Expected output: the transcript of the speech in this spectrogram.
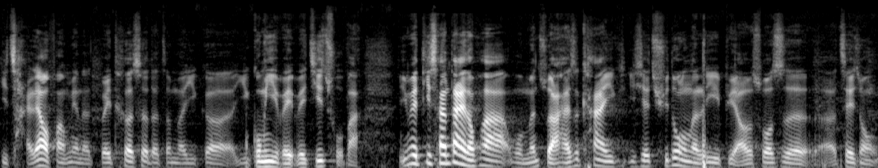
以材料方面的为特色的这么一个以工艺为为基础吧。因为第三代的话，我们主要还是看一一些驱动能力，比方说是呃这种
